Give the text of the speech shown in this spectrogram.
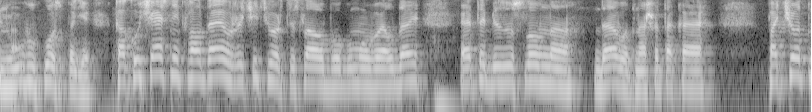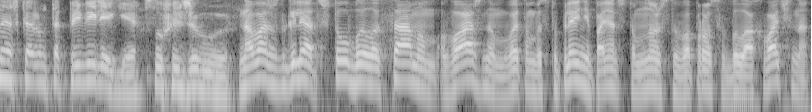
Ну, господи, как участник Валдая, уже четвертый, слава богу, мой Валдай, это, безусловно, да, вот наша такая почетная, скажем так, привилегия слушать живую. На ваш взгляд, что было самым важным в этом выступлении? Понятно, что множество вопросов было охвачено.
